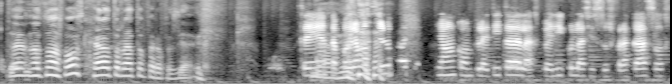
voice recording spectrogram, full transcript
Entonces, nos, nos podemos quejar otro rato, pero pues ya. Sí, hasta podríamos hacer una sección completita de las películas y sus fracasos.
